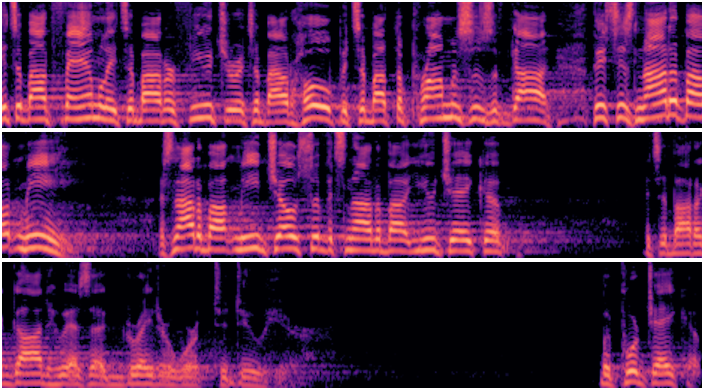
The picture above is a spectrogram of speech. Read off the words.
It's about family, it's about our future, it's about hope, it's about the promises of God. This is not about me. It's not about me, Joseph. It's not about you, Jacob. It's about a God who has a greater work to do here. But poor Jacob,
